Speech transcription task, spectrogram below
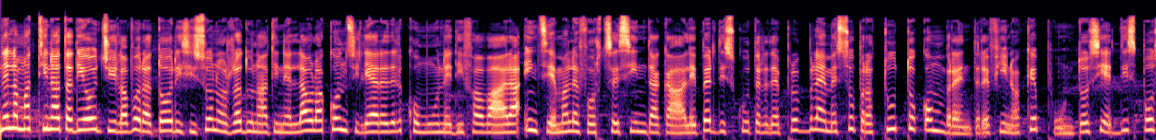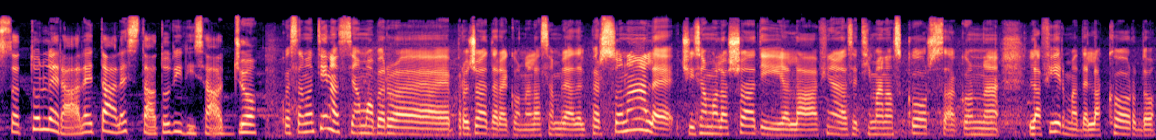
Nella mattinata di oggi i lavoratori si sono radunati nell'aula consigliare del comune di Favara insieme alle forze sindacali per discutere del problema e soprattutto comprendere fino a che punto si è disposto a tollerare tale stato di disagio. Questa mattina stiamo per eh, procedere con l'assemblea del personale, ci siamo lasciati alla fine della settimana scorsa con la firma dell'accordo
